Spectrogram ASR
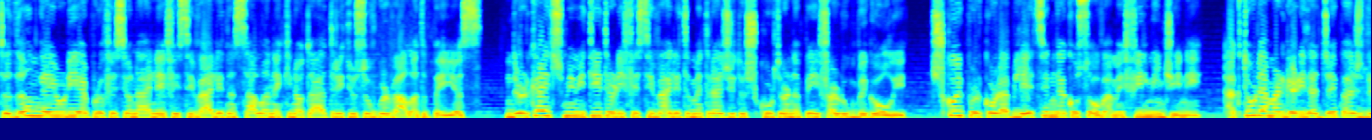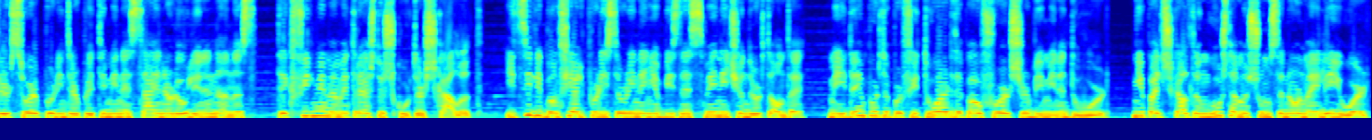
të dhënë nga juria profesionale e festivalit në sallën e Kinoteatrit Jusuf Gërvalla të Pejës. Ndërkaq çmimi tjetër i Festivalit të Metrazhit të Shkurtër në Pejë Faruk Begolli shkoi për Korab Lecin nga Kosova me filmin Xhini. Aktorja Margarita Xhepa është vlerësuar për interpretimin e saj në rolin e nënës tek filmi me metrazh të shkurtër Shkallët, i cili bën fjalë për historinë e një biznesmeni që ndërtonte me idenë për të përfituar dhe pa ofruar shërbimin e duhur. Një palë shkallë të ngushta më shumë se norma e lejuar,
